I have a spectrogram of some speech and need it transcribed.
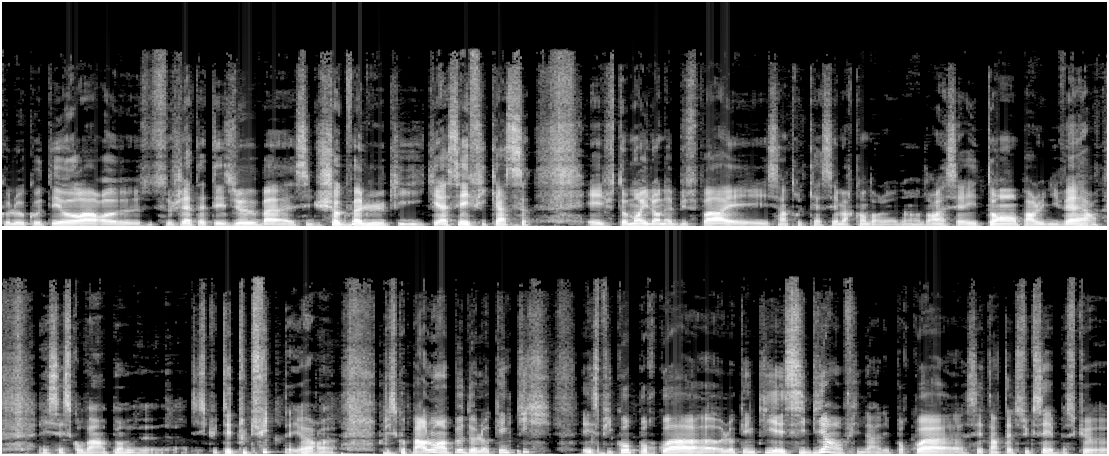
que le côté horreur euh, se jette à tes yeux, bah c'est du choc value qui, qui est assez efficace et justement il en abuse pas et c'est un truc qui est assez marquant dans, le, dans, dans la série tant par l'univers et c'est ce qu'on va un peu euh, discuter tout de suite d'ailleurs euh, puisque parlons un peu de Lock and Key et expliquons pourquoi euh, Lock and Key est si bien au final et pourquoi c'est un tel succès parce que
